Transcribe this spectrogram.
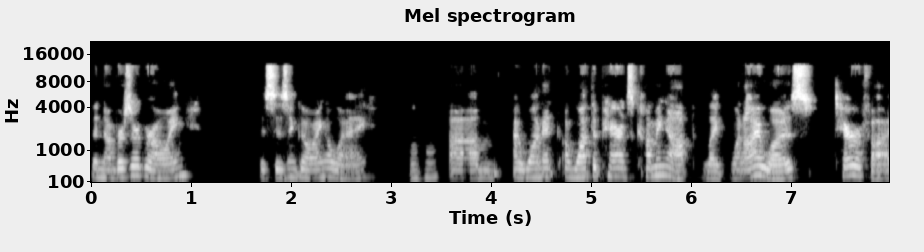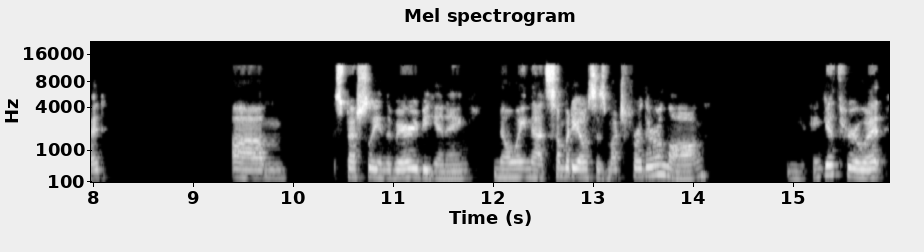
the numbers are growing. This isn't going away. Mm-hmm. Um, I wanted I want the parents coming up like when I was terrified, um, especially in the very beginning, knowing that somebody else is much further along and you can get through it.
